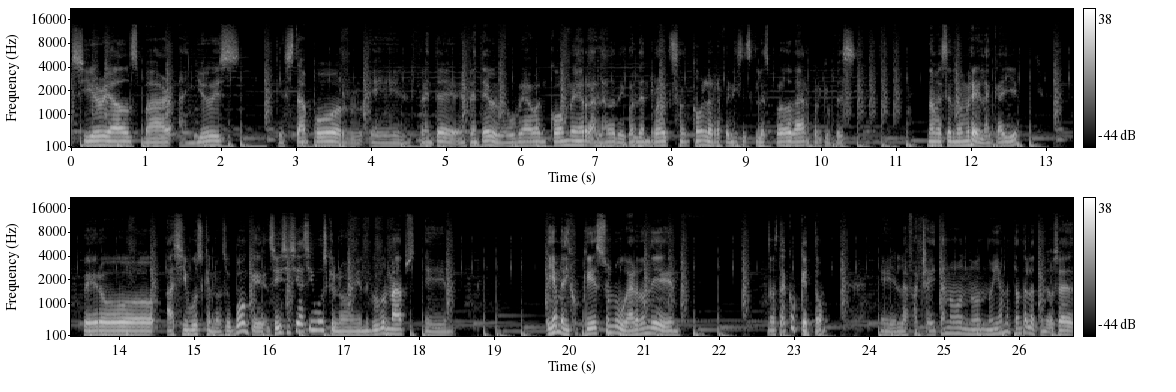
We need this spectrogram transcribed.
Cereals Bar and Juice, que está por el frente, enfrente de BBVA Vancomer, al lado de Golden Rock, son como las referencias que les puedo dar, porque pues no me sé el nombre de la calle. Pero así búsquenlo, supongo que sí, sí, sí, así búsquenlo en Google Maps. Eh, ella me dijo que es un lugar donde no está coqueto. Eh, la fachadita no, no, no llama tanta la atención. O sea,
